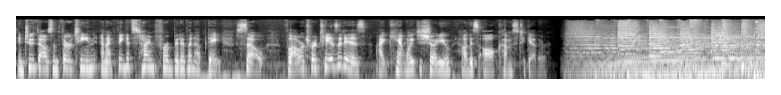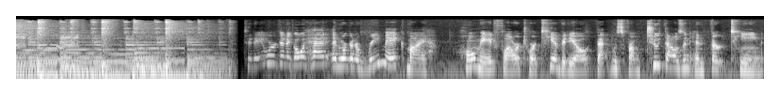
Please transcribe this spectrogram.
in 2013 and I think it's time for a bit of an update. So flour tortillas it is. I can't wait to show you how this all comes together. Today we're going to go ahead and we're going to remake my homemade flour tortilla video that was from 2013.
